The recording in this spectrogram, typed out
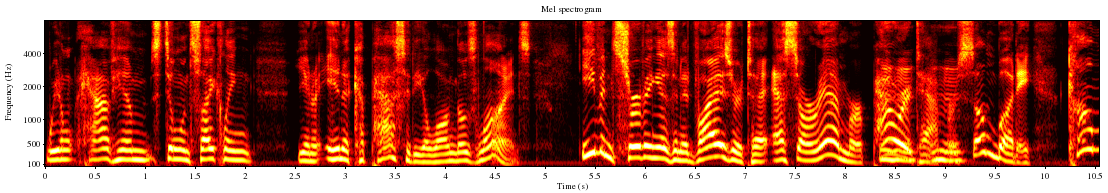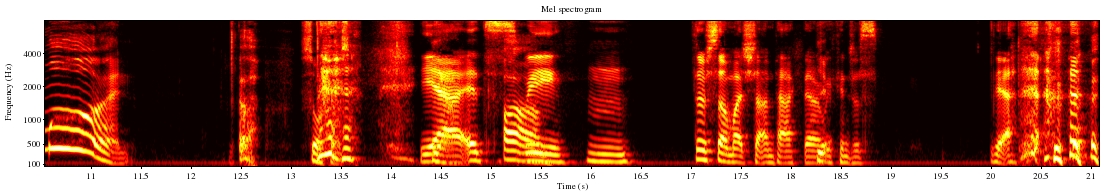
we don't have him still in cycling you know in a capacity along those lines. Even serving as an advisor to srm or PowerTap or somebody. Come on Ugh, so. Yeah, Yeah. it's we. Hmm, there's so much to unpack there. We can just. Yeah.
